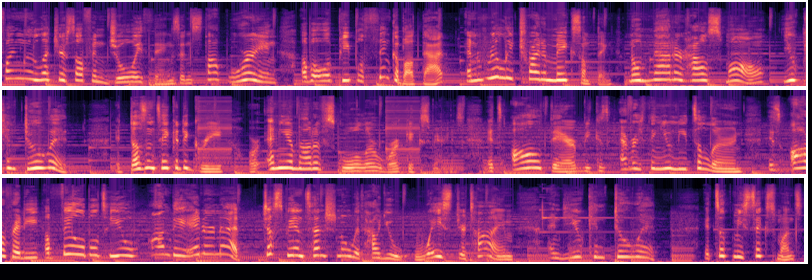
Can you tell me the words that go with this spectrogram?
finally let yourself enjoy things and stop worrying about what people think about that, and really try to make something, no matter how small, you can do it. It doesn't take a degree or any amount of school or work experience. It's all there because everything you need to learn is already available to you on the internet. Just be intentional with how you waste your time and you can do it. It took me six months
